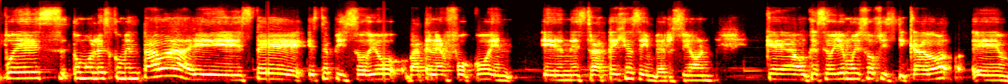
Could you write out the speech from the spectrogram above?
Pues, como les comentaba, este, este episodio va a tener foco en, en estrategias de inversión, que aunque se oye muy sofisticado, eh,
